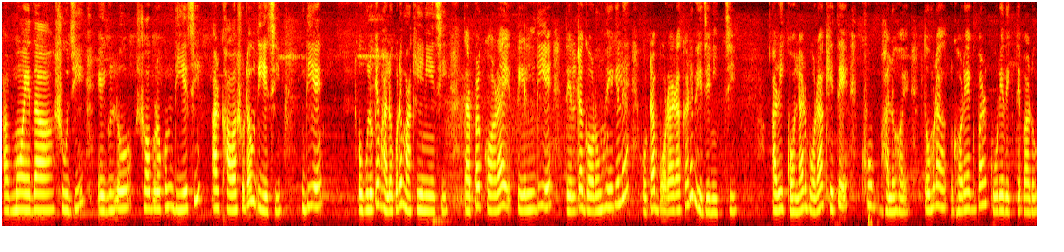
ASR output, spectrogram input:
আর ময়দা, সুজি, এগুলো সব রকম দিয়েছি আর খাওয়া সোডাও দিয়েছি। দিয়ে ওগুলোকে ভালো করে মাখিয়ে নিয়েছি। তারপর কড়ায় তেল দিয়ে তেলটা গরম হয়ে গেলে ওটা বড়ার আকারে ভেজে নিচ্ছি। আর এই কলার বড়া খেতে খুব ভালো হয়। তোমরা ঘরে একবার করে দেখতে পারো।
